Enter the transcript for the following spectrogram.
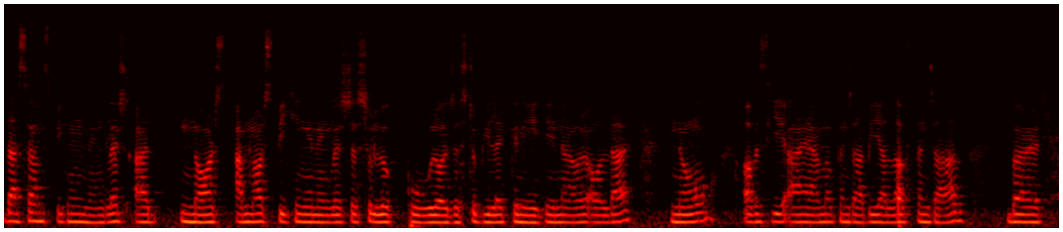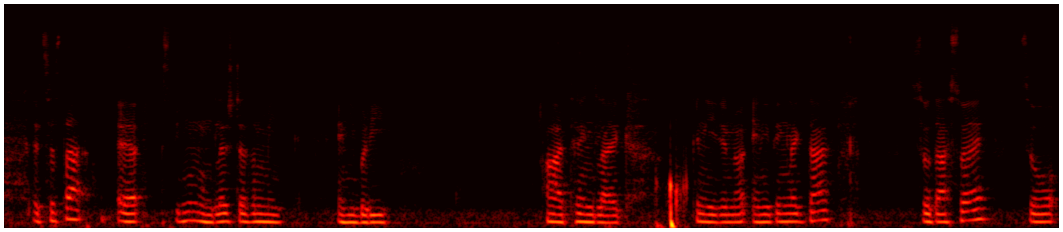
that's why i'm speaking in english. I not i'm not speaking in english just to look cool or just to be like canadian or all that. No. Obviously i am a punjabi. I love punjab. But it's just that uh, speaking in english doesn't make anybody i think like canadian or anything like that so that's why so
